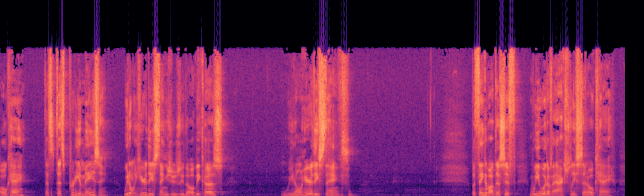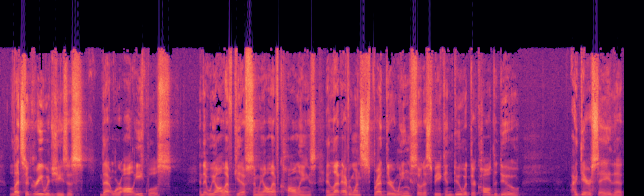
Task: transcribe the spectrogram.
okay, that's, that's pretty amazing. We don't hear these things usually, though, because we don't hear these things. But think about this if we would have actually said, okay, let's agree with Jesus that we're all equals and that we all have gifts and we all have callings and let everyone spread their wings, so to speak, and do what they're called to do, I dare say that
